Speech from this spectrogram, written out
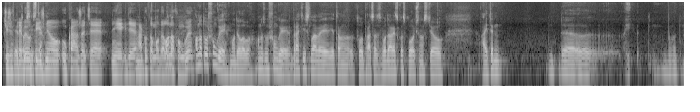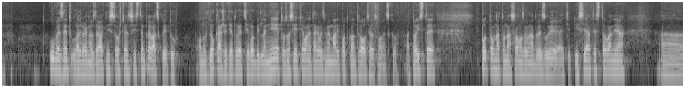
Čiže v priebehu týždňov ukážete niekde, hmm. ako to modelovo ono, funguje? Ono to už funguje modelovo. Ono to už funguje. V Bratislave je tam spolupráca s vodárenskou spoločnosťou. Aj ten uh, UVZ, Úrad verejného zdravotníctva, už ten systém prevádzkuje tu on už dokáže tieto veci robiť, len nie je to zosieťované tak, aby sme mali pod kontrolou celé Slovensko. A to isté, potom na to nás samozrejme nadvezuje aj tie PCR testovania. A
